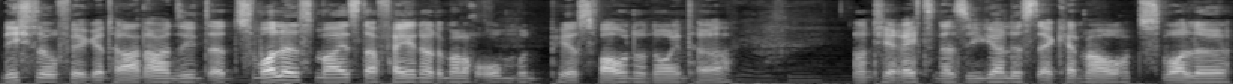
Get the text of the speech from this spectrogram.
nicht so viel getan. Aber man sieht, äh, Zwolle ist Meister, Feyenoord immer noch oben und PSV nur Neunter. Und hier rechts in der Siegerliste erkennt man auch Zwolle,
